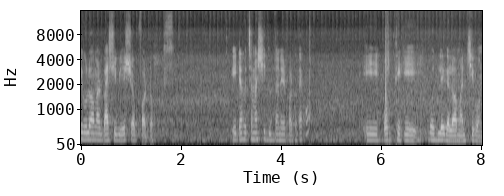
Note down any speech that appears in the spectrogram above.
এগুলো আমার বাসি বিয়ের সব ফটো এটা হচ্ছে আমার সিঁদুরদানের ফটো দেখো। এরপর থেকে বদলে গেল আমার জীবন।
